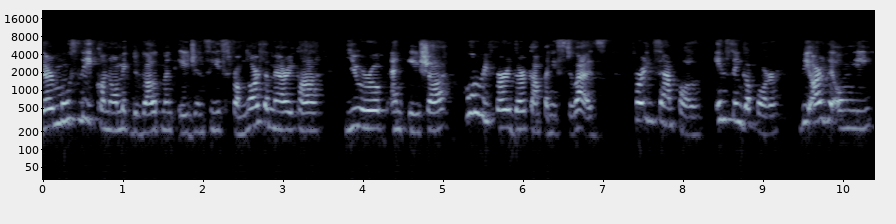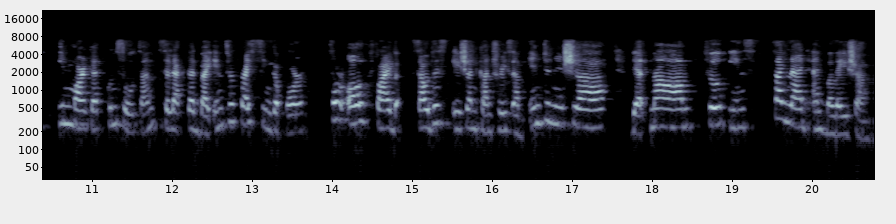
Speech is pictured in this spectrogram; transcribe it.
they're mostly economic development agencies from North America, Europe, and Asia who refer their companies to us. For example, in Singapore, we are the only in-market consultant selected by Enterprise Singapore for all five Southeast Asian countries of Indonesia, Vietnam, Philippines, Thailand, and Malaysia.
